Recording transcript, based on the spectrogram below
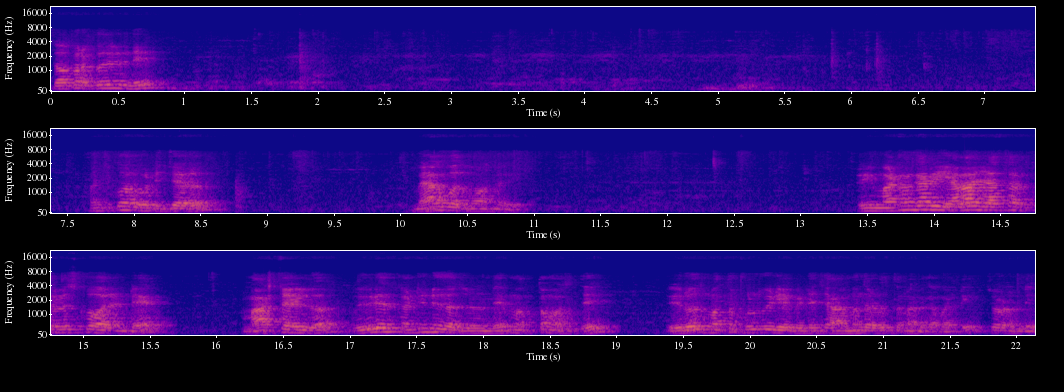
సూపర్ కుదిరింది. మంచి కూర కొట్టించారు. మేకపోతే మాసం ఈ మటన్ కర్రీ ఎలా చేస్తారో తెలుసుకోవాలంటే మా స్టైల్లో వీడియో కంటిన్యూగా చూడండి మొత్తం వస్తుంది. ఈరోజు మొత్తం ఫుల్ వీడియో పెట్టి చాలా మంది అడుగుతున్నారు కాబట్టి చూడండి.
